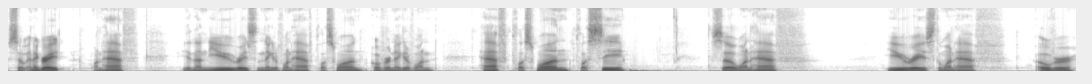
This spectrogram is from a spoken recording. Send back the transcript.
So integrate 1 half, and then u raised to the negative 1 half plus 1 over negative 1 half plus 1 plus c. So 1 half u raised to the 1 half over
